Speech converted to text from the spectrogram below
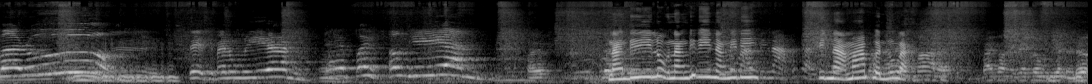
บารูเจ๊สิไปโรงเรียนเดี๋ยวไปโรงเรียนไปนั่งดีๆลูกนั่งดีๆนั่งดีปีหน้าก็ใส่ๆปิดหน้ามาเพิ่นลูกล่ะมาเลยไปก่อนในแกโรงเรียนหน่อยเด้อ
